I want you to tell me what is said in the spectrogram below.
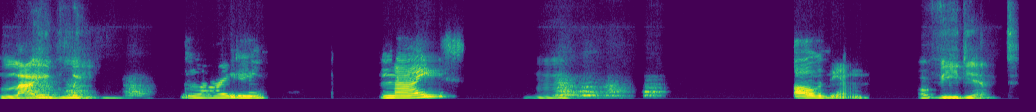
Lively. Lively. Nice. Mhm. Obedient. Obedient.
